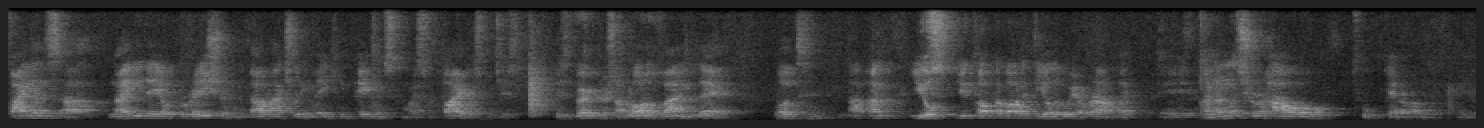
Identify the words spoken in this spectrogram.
finance a 90-day operation without actually making payments to my suppliers, which is, is very, there's a lot of value there. But I, I'm, you, you talk about it the other way around, like, and I'm not sure how to get around it. uh,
